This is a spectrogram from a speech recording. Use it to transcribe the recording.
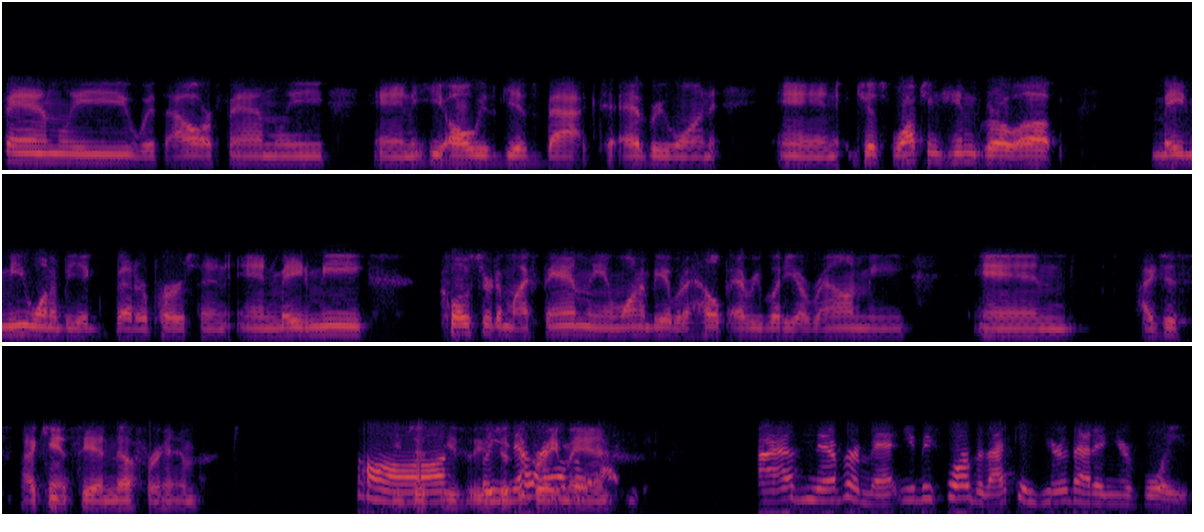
family, with our family, and he always gives back to everyone. And just watching him grow up made me want to be a better person and made me closer to my family and want to be able to help everybody around me and I just I can't say enough for him. Aww. He's just he's, he's just know, a great man. I've never met you before, but I can hear that in your voice.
